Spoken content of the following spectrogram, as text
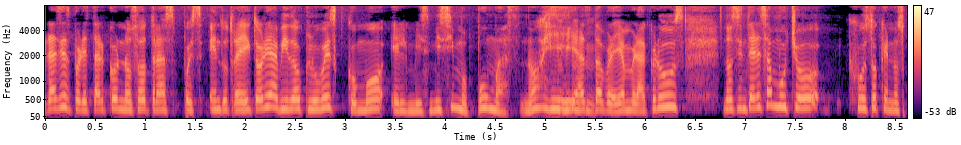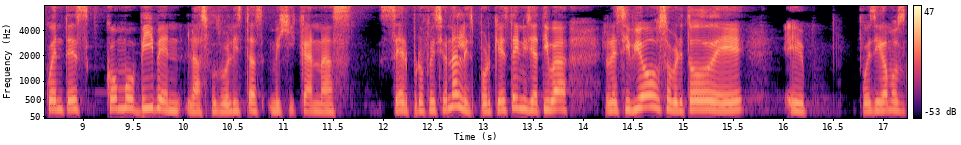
Gracias por estar con nosotras. Pues en tu trayectoria ha habido clubes como el mismísimo Pumas, ¿no? Y hasta por allá en Veracruz. Nos interesa mucho justo que nos cuentes cómo viven las futbolistas mexicanas ser profesionales, porque esta iniciativa recibió sobre todo de eh, pues digamos,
